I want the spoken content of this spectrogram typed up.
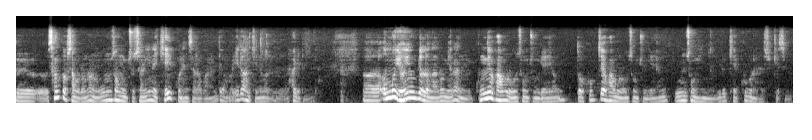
그 상법상으로는 운송 주선인의 개입권 행사라고 하는데요. 뭐 이러한 기능을 하게 됩니다. 어, 업무 영역별로 나누면은 국내 화물 운송 중개형, 또 국제 화물 운송 중개형, 운송인형 이렇게 구분을 할 수 있겠습니다.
